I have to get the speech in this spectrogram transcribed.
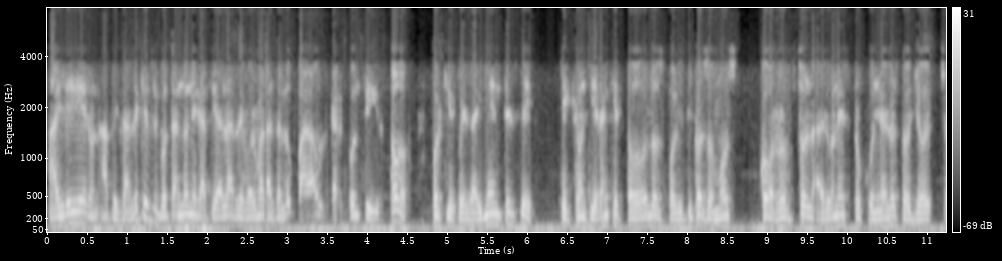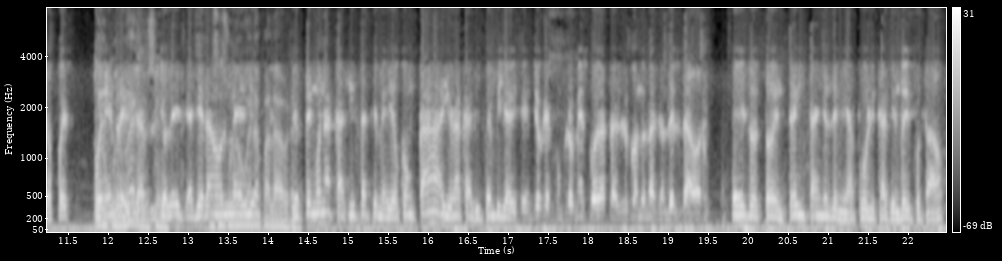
ahí le dieron, a pesar de que estoy votando negativa la reforma a la salud, para buscar conseguir todo, porque pues hay mentes que, que consideran que todos los políticos somos corruptos, ladrones, trocuñuelos, pero yo, yo pues pueden revisar. Yo le decía ayer a un medio, yo tengo una casita que me dio con caja y una casita en Villavicencio que compró mi esposa a través del Fondo Nacional del Ahorro. Eso es todo en 30 años de mi vida pública siendo diputado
